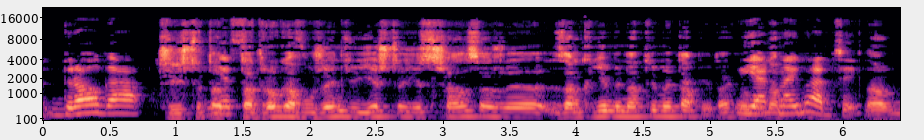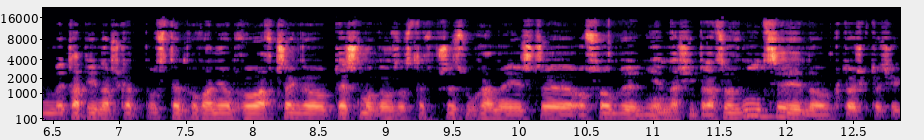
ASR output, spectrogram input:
droga. Czy jeszcze ta, jest... ta, droga w urzędzie jeszcze jest szansa, że zamkniemy na tym etapie, tak? No Jak na, najbardziej. Na etapie na przykład postępowania odwoławczego też mogą zostać przesłuchane jeszcze osoby, nie nasi pracownicy, no ktoś, kto się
